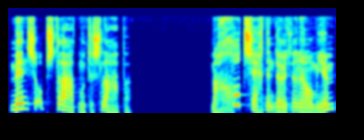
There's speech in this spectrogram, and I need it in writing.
mensen op straat moeten slapen? Maar God zegt in Deuteronomium,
